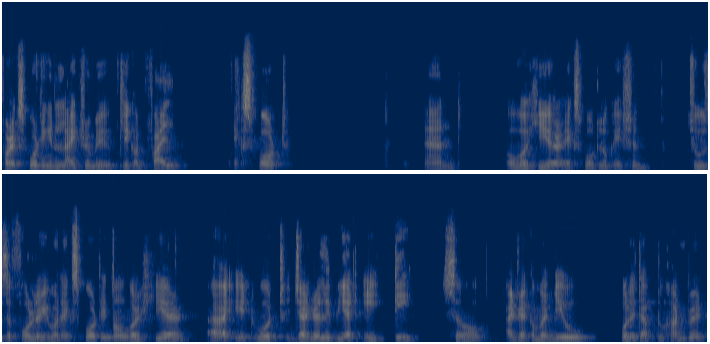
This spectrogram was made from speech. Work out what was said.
For exporting in Lightroom you click on file export and over here export location. Choose the folder you want to export in. Over here uh, it would generally be at 80 so I'd recommend you pull it up to 100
